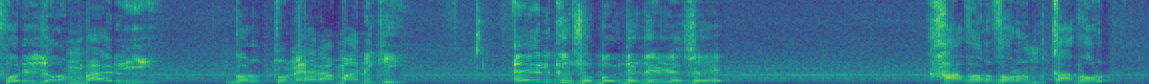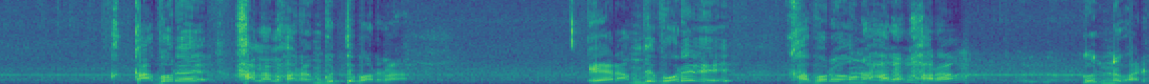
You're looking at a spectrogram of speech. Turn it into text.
ফরি যখন বাইরে গরত তখন এহরাম মানে কি? এমন কিছু বৈধ জিনিস আছে। খাবার ফরন কাপড় কাপড়ে হালাল হারাম করতে পারে না। এরাম যে পরে খাবার এখন হালাল হারাম গণ্য পারে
